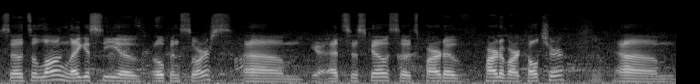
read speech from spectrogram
So it's a long legacy of open source um, at Cisco. So it's part of part of our culture. Yeah. Um,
